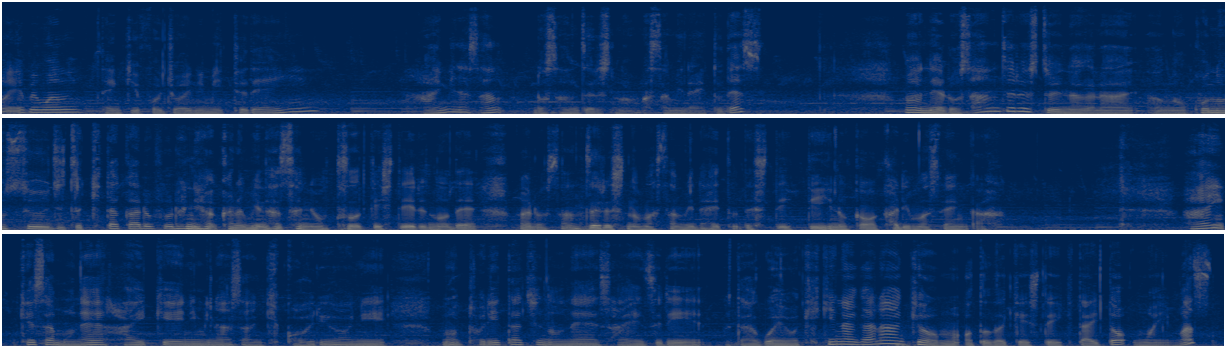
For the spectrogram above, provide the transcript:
everyone, thank you for joining me today. はい、皆さん、ロサンゼルスのまさみライトです。まあね、ロサンゼルスと言いながらあのこの数日北カリフォルニアから皆さんにお届けしているので、まあ、ロサンゼルスのまさみライトですって言っていいのか分かりませんがはい今朝もね背景に皆さん聞こえるようにもう鳥たちのねさえずり歌声を聞きながら今日もお届けしていきたいと思います。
